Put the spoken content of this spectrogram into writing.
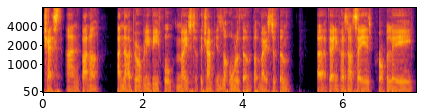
chest and banner. And that would probably be for most of the champions, not all of them, but most of them. Uh, the only person I'd say is probably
